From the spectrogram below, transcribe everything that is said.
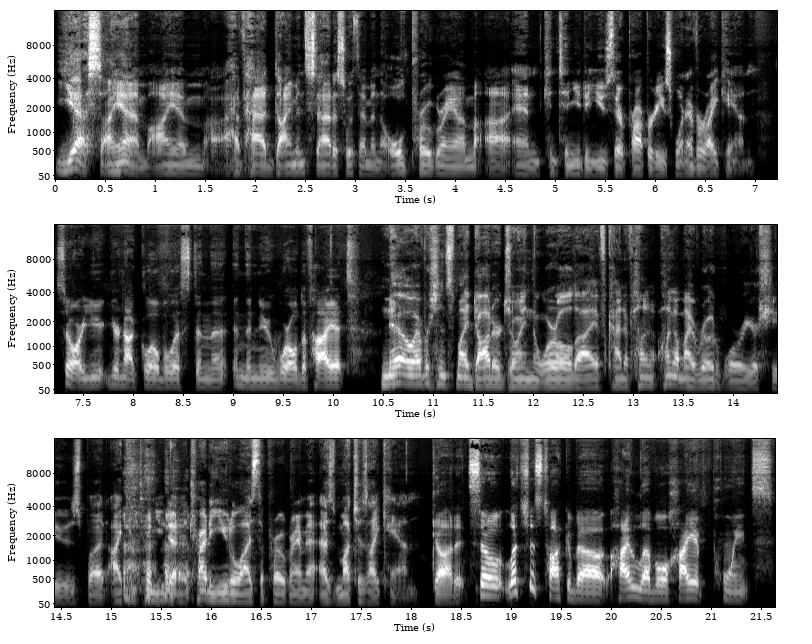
Yes, I am. I am. I have had diamond status with them in the old program, uh, and continue to use their properties whenever I can. So, are you? You're not globalist in the in the new world of Hyatt? No. Ever since my daughter joined the world, I've kind of hung, hung up my road warrior shoes, but I continue to try to utilize the program as much as I can. Got it. So, let's just talk about high level Hyatt points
